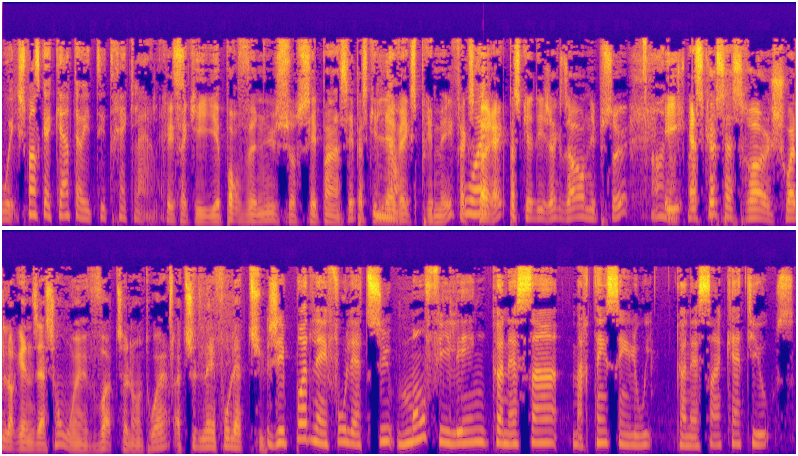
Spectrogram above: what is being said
oui. Je pense que Kant a été très clair là. OK, fait qu'il n'est pas revenu sur ses pensées parce qu'il l'avait exprimé. Fait que c'est correct parce qu'il y a des gens qui disent, ah, on n'est plus sûr. Ah Et est-ce que ça sera un choix de l'organisation ou un vote, selon toi? As-tu de l'info là-dessus? J'ai pas de l'info là-dessus. Mon feeling, connaissant Martin Saint-Louis, connaissant Kent Hughes,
